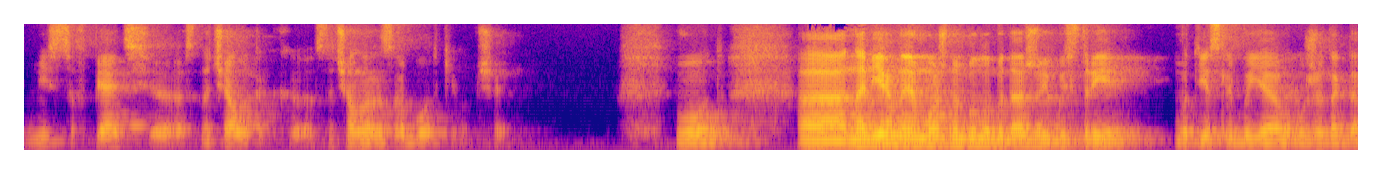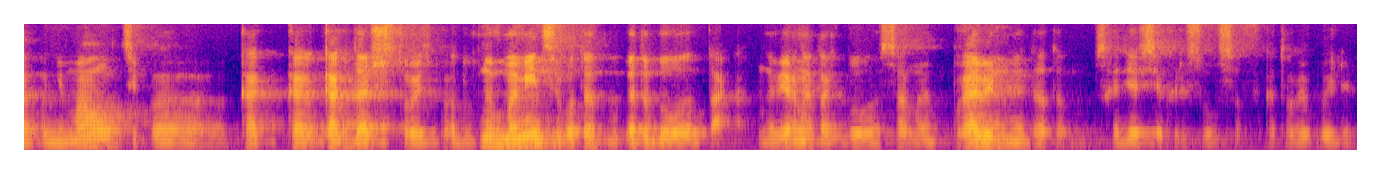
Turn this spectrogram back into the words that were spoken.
месяцев пять э, с начала, как, с начала разработки вообще. Вот. Наверное, можно было бы даже и быстрее. Вот если бы я уже тогда понимал, типа, как, как, как дальше строить продукт. Ну, в моменте вот это, это было так. Наверное, так было самое правильное, да, там, исходя всех ресурсов, которые были.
